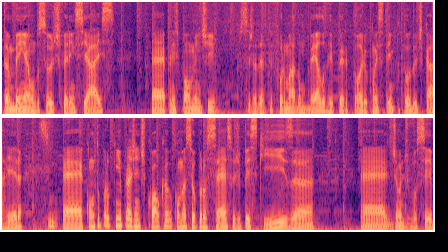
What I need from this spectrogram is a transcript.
também é um dos seus diferenciais, é, principalmente você já deve ter formado um belo repertório com esse tempo todo de carreira. Sim. É, conta um pouquinho pra gente qual, é como é o seu processo de pesquisa, é, de onde você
